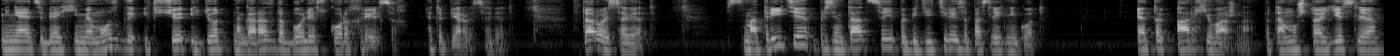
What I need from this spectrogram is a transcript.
меняется биохимия мозга, и все идет на гораздо более скорых рельсах. Это первый совет. Второй совет. Смотрите презентации победителей за последний год. Это архиважно, потому что если...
